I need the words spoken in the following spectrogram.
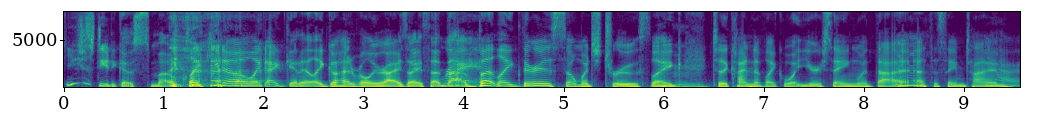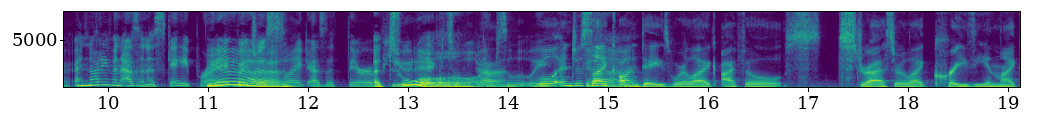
you just need to go smoke. Like, you know, like I get it. Like go ahead and roll your eyes. I said that. But like there is so much truth like to kind of like what you're saying with that at the same time. Yeah. And not even as an escape, right? But just like as a therapeutic tool. tool. Yeah. Absolutely. Well, and just like on days where like I feel s- stressed or like crazy and like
